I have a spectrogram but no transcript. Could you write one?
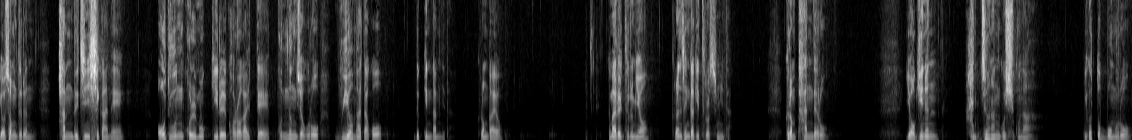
여성들은 밤 늦은 시간에 어두운 골목길을 걸어갈 때 본능적으로 위험하다고 느낀답니다. 그런가요? 그 말을 들으며 그런 생각이 들었습니다. 그럼 반대로 여기는 안전한 곳이구나. 이것도 몸으로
